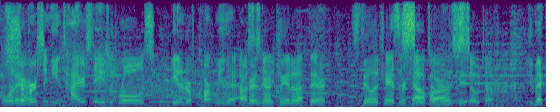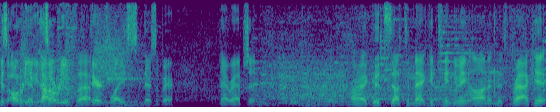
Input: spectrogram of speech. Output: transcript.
forward air. traversing the entire stage with rolls. Ganondorf cartwheeling Okay, across the going to clean it up there. Still a chance This is for so Kalvar. tough. Let's This is see- so tough. Mekk has already Okay, has already fared twice. There's the bear. That wraps it. All right, good stuff to Matt continuing on in this bracket.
